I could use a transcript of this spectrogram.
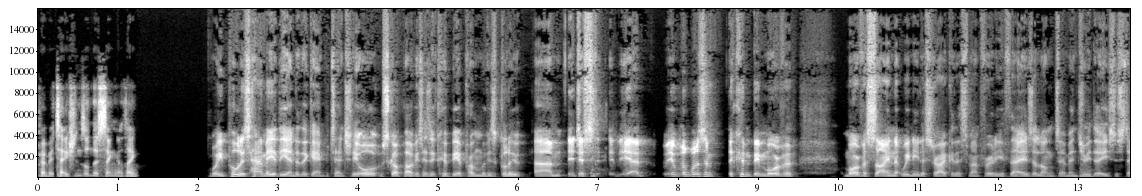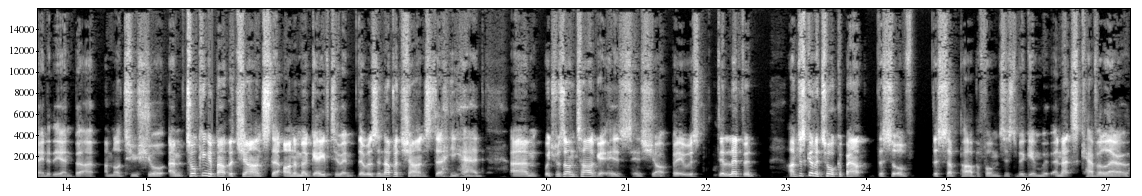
permutations on this thing? I think. Well, he pulled his hammy at the end of the game potentially, or Scott Parker says it could be a problem with his glute. Um, it just, yeah, it, wasn't. It couldn't be more of a more of a sign that we need a striker this month, really, if that is a long term injury that he sustained at the end. But I, I'm not too sure. Um, talking about the chance that Onomah gave to him, there was another chance that he had, um, which was on target his his shot, but it was delivered. I'm just going to talk about the sort of the subpar performances to begin with, and that's Cavaleiro.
